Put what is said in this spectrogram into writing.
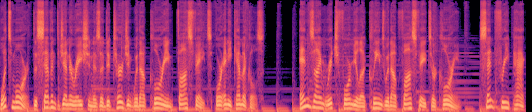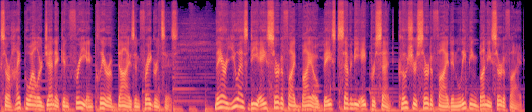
What's more, the 7th generation is a detergent without chlorine, phosphates, or any chemicals. Enzyme-rich formula cleans without phosphates or chlorine. Scent-free packs are hypoallergenic and free and clear of dyes and fragrances. They are USDA certified bio-based 78%, kosher certified and Leaping Bunny certified.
